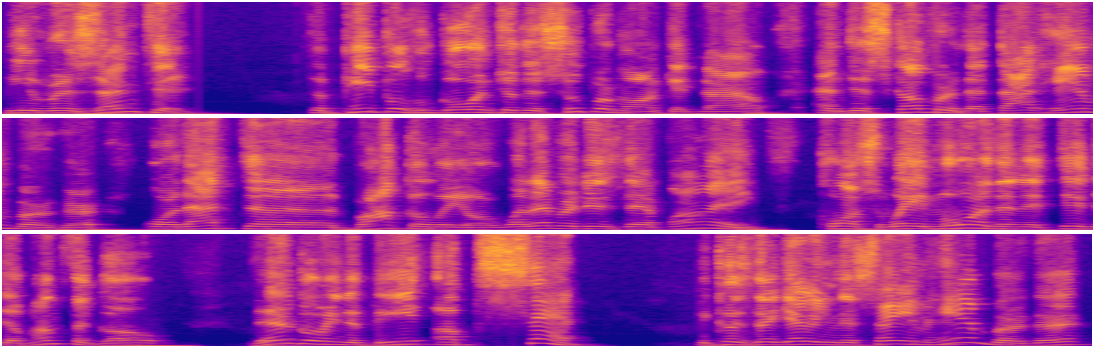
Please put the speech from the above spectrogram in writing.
be resented. The people who go into the supermarket now and discover that that hamburger or that uh, broccoli or whatever it is they're buying costs way more than it did a month ago, they're going to be upset because they're getting the same hamburger,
